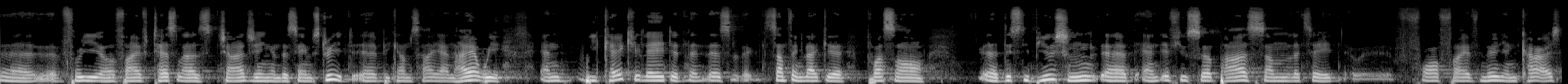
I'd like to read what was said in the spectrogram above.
uh, three or five Teslas charging in the same street uh, becomes higher and higher. We and we calculated that there's something like a Poisson uh, distribution, uh, and if you surpass some, let's say, four or five million cars,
